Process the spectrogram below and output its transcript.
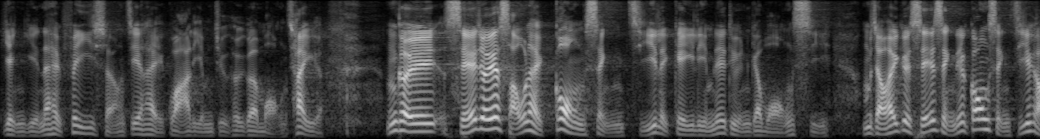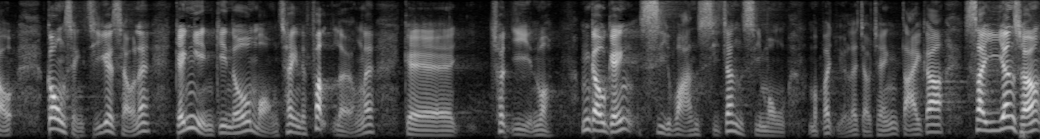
仍然呢係非常之係掛念住佢嘅亡妻嘅。咁佢寫咗一首咧係《江城子》嚟紀念呢段嘅往事。咁就喺佢寫成呢個《江城子》後，《江城子》嘅時候呢，竟然見到亡妻嘅忽良呢嘅出現喎。咁究竟是幻是真是夢？咁不如咧就請大家細欣賞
